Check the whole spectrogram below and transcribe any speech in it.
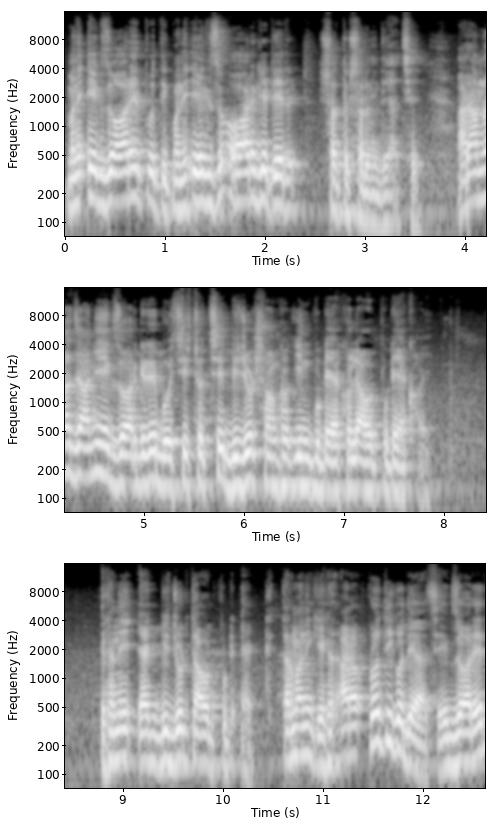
মানে এক্স অরের প্রতীক মানে এক্স অর গেটের সত্যক সারণী দেওয়া আছে। আর আমরা জানি এক্স অর গেটের বৈশিষ্ট্য হচ্ছে বিজোড় সংখ্যক ইনপুটে এক হলে আউটপুটে এক হয়। এখানে এক বিজোড়, তো আউটপুট এক। তার মানে কি? এখানে আর প্রতীকও দেওয়া আছে এক্স অরের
